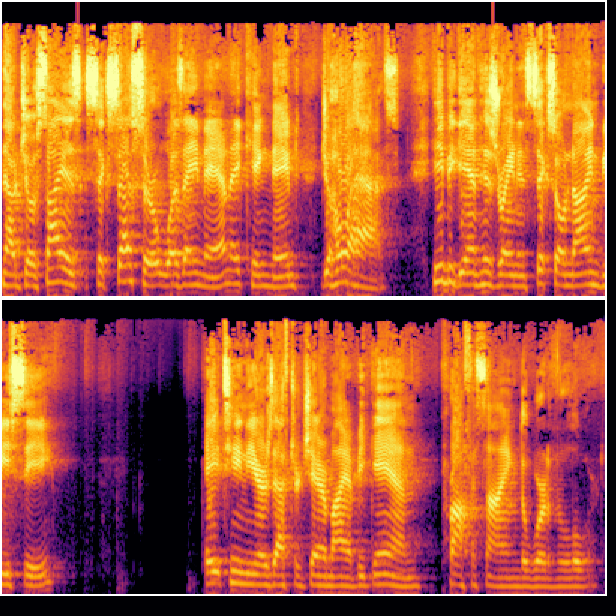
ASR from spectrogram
Now Josiah's successor was a man, a king named Jehoahaz. He began his reign in 609 BC, 18 years after Jeremiah began prophesying the word of the Lord.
